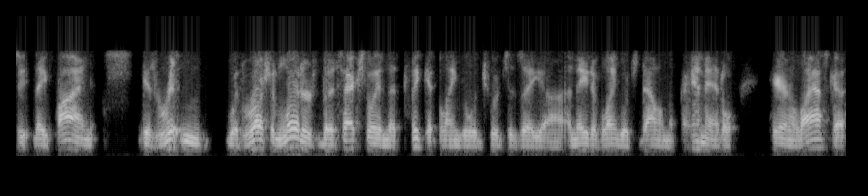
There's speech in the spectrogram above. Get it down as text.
see, they find is written with Russian letters, but it's actually in the Tlingit language, which is a uh, a native language down on the Panhandle here in Alaska.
